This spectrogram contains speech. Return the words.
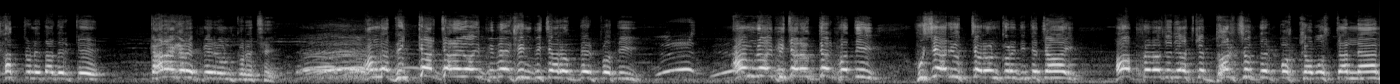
ছাত্র নেতাদেরকে কারাগারে প্রেরণ করেছে, আমরা ধিক্কার জানাই ওই বিবেকহীন বিচারকদের প্রতি আমরা ওই বিচারকদের প্রতি হুঁশিয়ারি উচ্চারণ করে দিতে চাই আপনারা যদি আজকে ধর্ষকদের পক্ষে অবস্থান নেন,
